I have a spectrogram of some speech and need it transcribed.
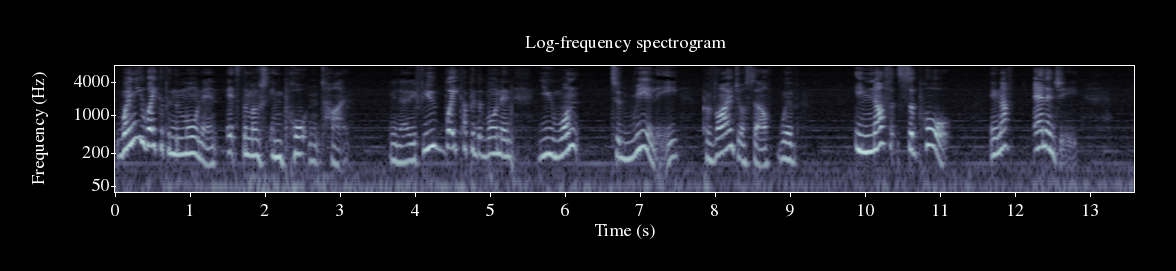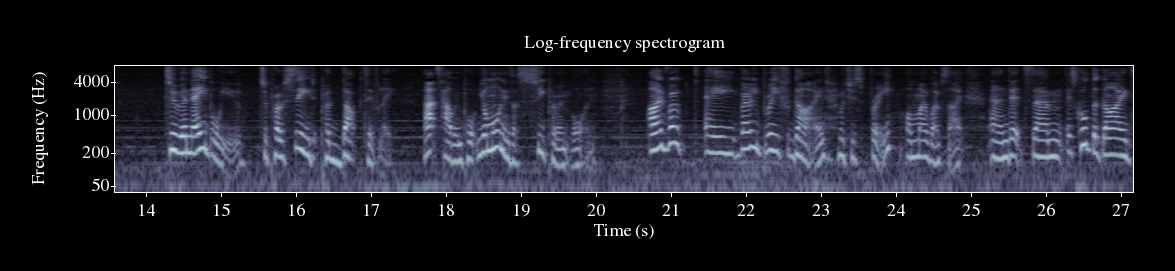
When you wake up in the morning it's the most important time. You know if you wake up in the morning you want to really provide yourself with enough support, enough energy to enable you to proceed productively. That's how important your mornings are super important. I wrote a very brief guide, which is free, on my website, and it's um, it's called the Guide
